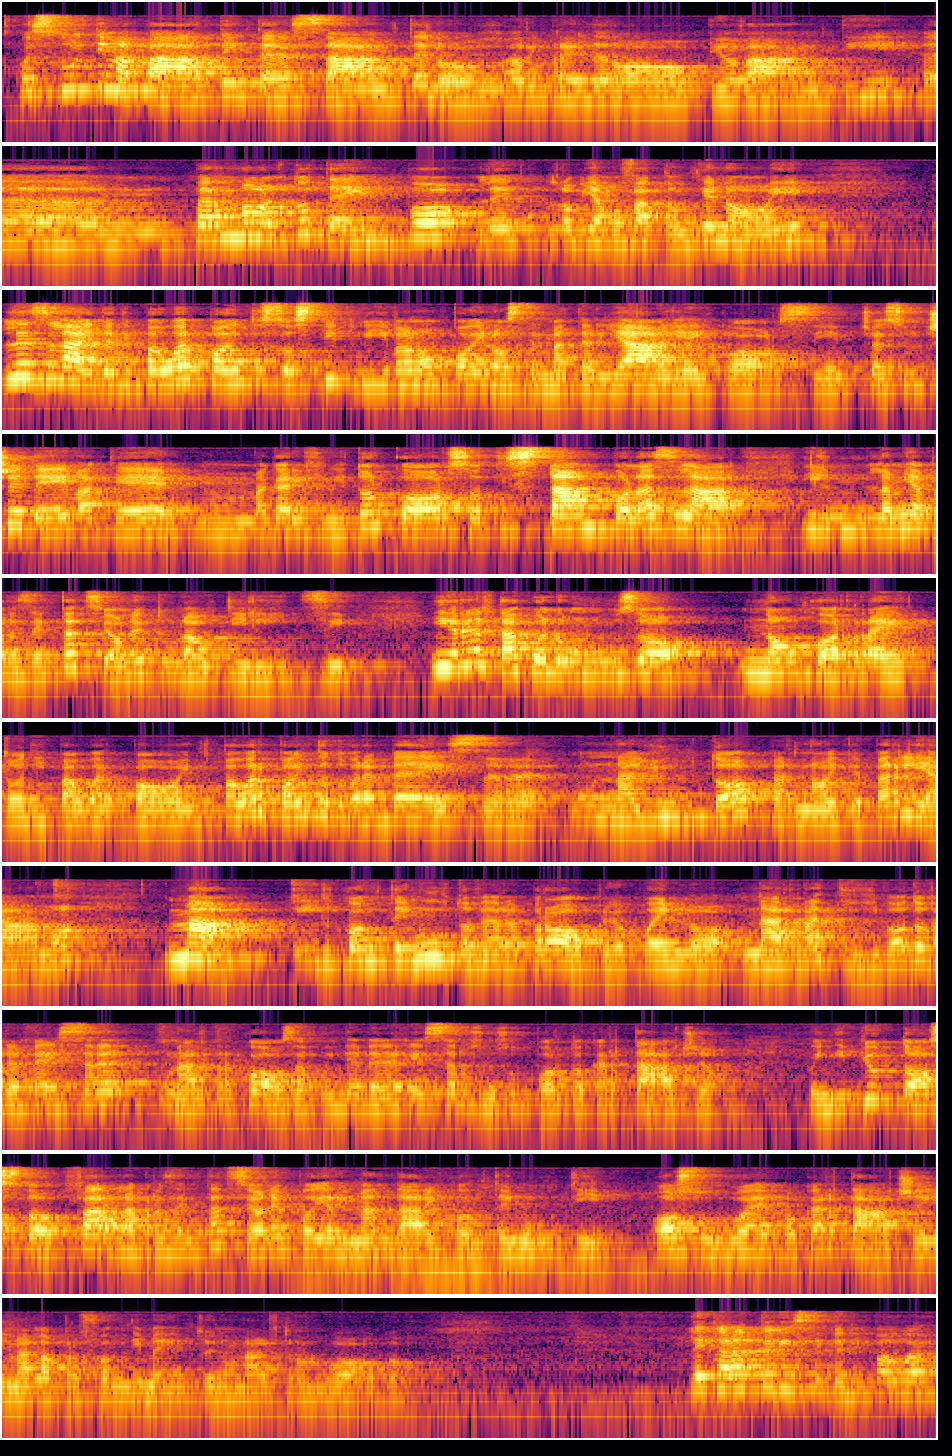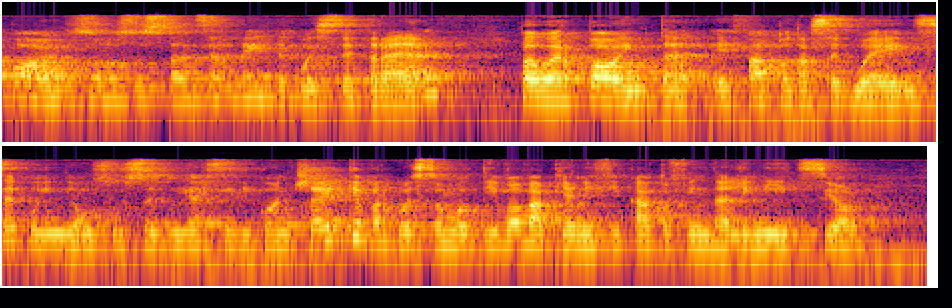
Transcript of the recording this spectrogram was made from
Quest'ultima parte interessante, lo, riprenderò più avanti, ehm, per molto tempo, le, lo abbiamo fatto anche noi, le slide di PowerPoint sostituivano un po' i nostri materiali ai corsi, cioè succedeva che mm, magari finito il corso ti stampo la, slide, il, la mia presentazione e tu la utilizzi. In realtà quello è un uso non corretto di PowerPoint. PowerPoint dovrebbe essere un aiuto per noi che parliamo, ma il contenuto vero e proprio, quello narrativo, dovrebbe essere un'altra cosa, quindi essere su un supporto cartaceo. Quindi piuttosto fare una presentazione e poi rimandare i contenuti o sul web o cartacei, ma l'approfondimento in un altro luogo. Le caratteristiche di PowerPoint sono sostanzialmente queste tre. PowerPoint è fatto da sequenze, quindi è un susseguirsi di concetti e per questo motivo va pianificato fin dall'inizio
